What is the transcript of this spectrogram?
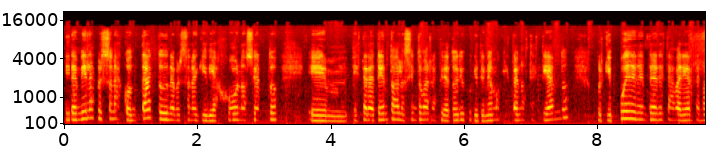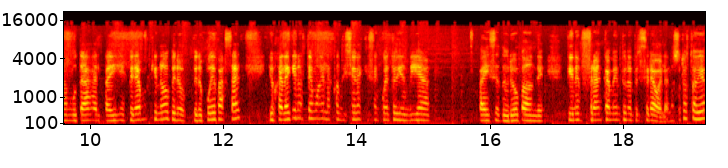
y también las personas contacto de una persona que viajó, ¿no es cierto? Em, estar atentos a los síntomas respiratorios porque tenemos que estarnos testeando porque pueden entrar estas variantes más mutadas al país. Esperamos que no, pero, pero puede pasar y ojalá que no estemos en las condiciones que se encuentran hoy en día países de Europa donde tienen francamente una tercera ola. Nosotros todavía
